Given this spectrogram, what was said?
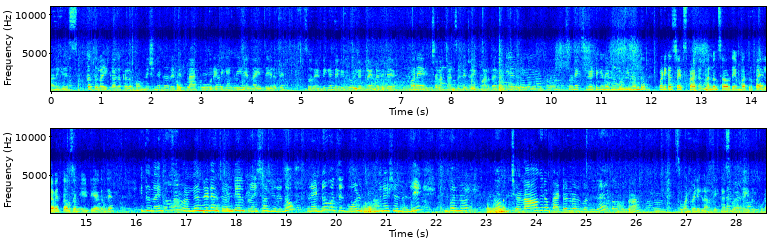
ನನಗೆ ಸಖತ್ ಲೈಕ್ ಆಗೋ ಕಲರ್ ಕಾಂಬಿನೇಷನ್ ಯಾಕಂದರೆ ರೆಡ್ಡಿಗೆ ಬ್ಲ್ಯಾಕು ರೆಡ್ಡಿಗೆ ಗ್ರೀನ್ ಎಲ್ಲ ಇದ್ದೇ ಇರುತ್ತೆ. ಸೊ ರೆಡ್ಡಿಗೆ ನೆವಿ ಬ್ಲೂ ಈಗ ಟ್ರೆಂಡಲ್ಲಿದೆ ಮನೆ ಚೆನ್ನಾಗಿ ಕಾಣಿಸುತ್ತೆ ಡ್ರೇಕ್ ಮಾಡಿದಾಗ. ಸೊ ನೆಕ್ಸ್ಟ್ ರೆಡ್ಡಿಗೆ ನೆವಿ ಬ್ಲೂ ಇನ್ನೊಂದು ವರ್ಟಿಕಲ್ ಸ್ಟ್ರೈಪ್ಸ್ ಪ್ಯಾಟರ್ನ್ ಹನ್ನೊಂದು ಸಾವಿರದ ಎಂಬತ್ತು ರೂಪಾಯಿ ಲೆವೆನ್ ತೌಸಂಡ್ ಏಯ್ಟಿ ಆಗುತ್ತೆ. ಇದು nine thousand one hundred and seventy ಅಲ್ಲಿ ಪ್ರೈಸ್ ಆಗಿರೋದು. ರೆಡ್ಡು ಮತ್ತು ಗೋಲ್ಡ್ ಕಾಂಬಿನೇಷನ್ ಅಲ್ಲಿ ಇವನ್ ನೋಡಿ ಚೆನ್ನಾಗಿರೋ ಪ್ಯಾಟರ್ನಲ್ಲಿ ಬಂದಿದೆ. ಹೌದಾ. So one twenty gram thickness ಬರುತ್ತೆ ಇದು ಕೂಡ.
